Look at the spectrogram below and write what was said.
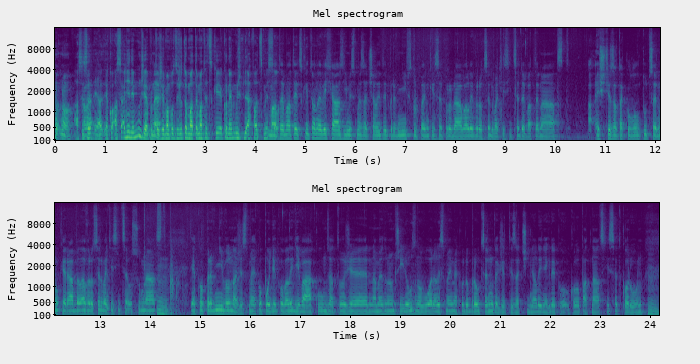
no, no, asi, ale... se, jako, asi ani nemůže, protože ne. mám pocit, že to matematicky jako nemůže dávat smysl. Matematicky to nevychází. My jsme začali ty první vstupenky se prodávaly v roce 2019 a ještě za takovou tu cenu, která byla v roce 2018 hmm. jako první vlna, že jsme jako poděkovali divákům za to, že na Metronom přijdou znovu a dali jsme jim jako dobrou cenu, takže ty začínaly někde okolo 1500 korun. Hmm.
